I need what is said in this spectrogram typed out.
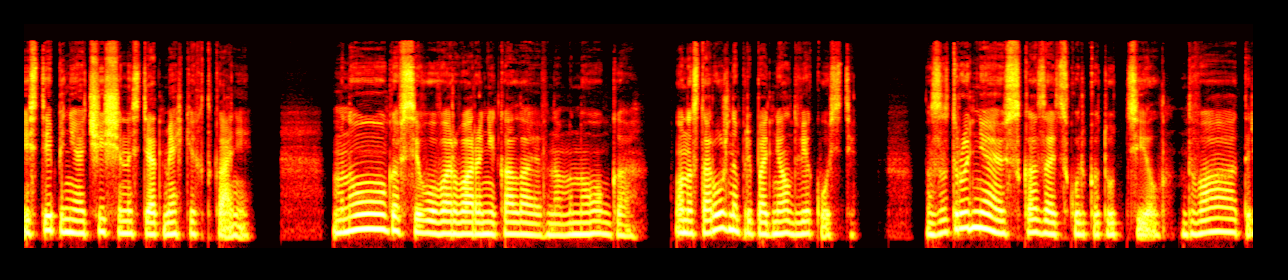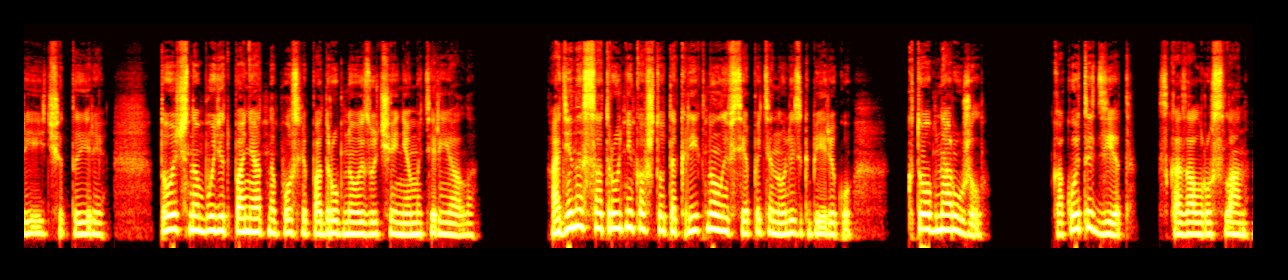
и степени очищенности от мягких тканей. «Много всего, Варвара Николаевна, много». Он осторожно приподнял две кости. «Затрудняюсь сказать, сколько тут тел. Два, три, четыре. Точно будет понятно после подробного изучения материала». Один из сотрудников что-то крикнул, и все потянулись к берегу. «Кто обнаружил?» «Какой-то дед», — сказал Руслан.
